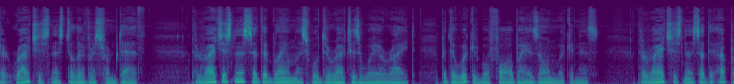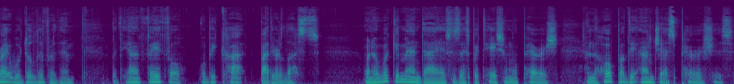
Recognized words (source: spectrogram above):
but righteousness delivers from death. The righteousness of the blameless will direct his way aright, but the wicked will fall by his own wickedness. The righteousness of the upright will deliver them, but the unfaithful will be caught by their lusts. When a wicked man dies, his expectation will perish, and the hope of the unjust perishes.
